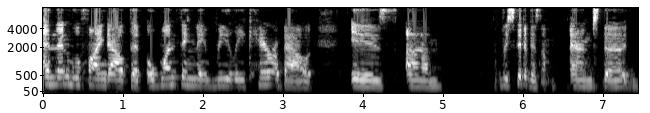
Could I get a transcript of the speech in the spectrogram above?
And then we'll find out that uh, one thing they really care about is um, recidivism and the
